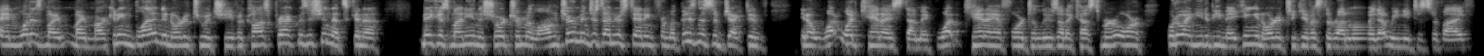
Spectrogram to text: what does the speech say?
And what is my, my marketing blend in order to achieve a cost per acquisition that's going to make us money in the short term or long term? And just understanding from a business objective you know what what can i stomach? What can i afford to lose on a customer? Or what do i need to be making in order to give us the runway that we need to survive?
